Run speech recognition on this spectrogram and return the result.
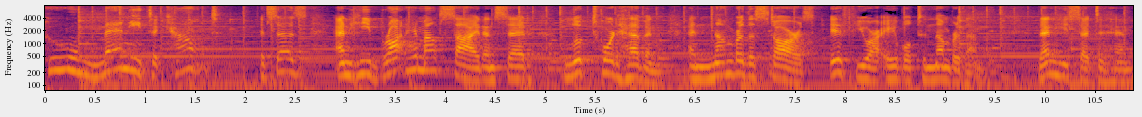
too many to count. It says, And he brought him outside and said, Look toward heaven and number the stars, if you are able to number them. Then he said to him,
